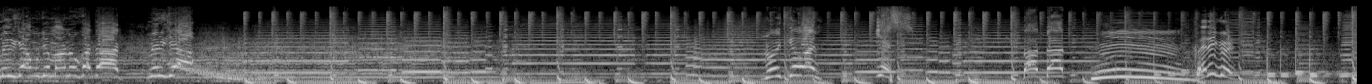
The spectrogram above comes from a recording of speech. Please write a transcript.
मिल गया मुझे मानो का दांत, मिल गया। रोहित केवल यस दांत हम्म वेरी गुड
